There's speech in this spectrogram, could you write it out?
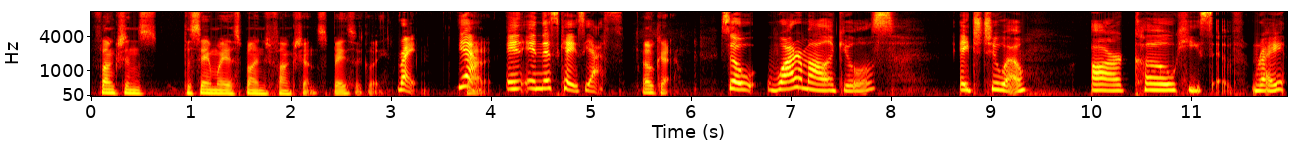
functions the same way a sponge functions, basically. Right. Yeah. In in this case, yes. Okay. So water molecules, H2O, are cohesive, right?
